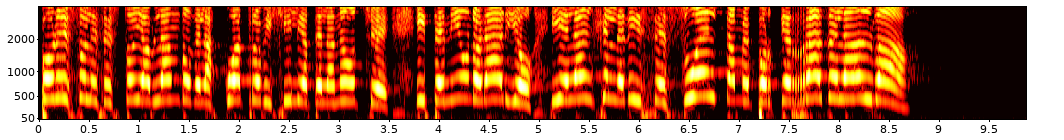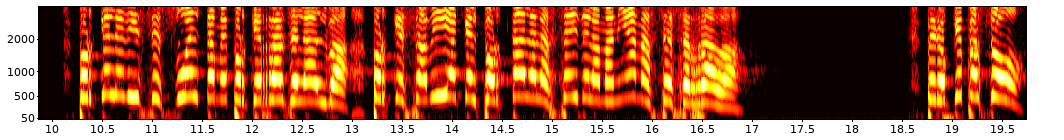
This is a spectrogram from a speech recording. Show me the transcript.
Por eso les estoy hablando de las cuatro vigilias de la noche y tenía un horario y el ángel le dice, suéltame porque raya el alba. ¿Por qué le dice suéltame porque raya el alba? Porque sabía que el portal a las seis de la mañana se cerraba. Pero ¿qué pasó?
